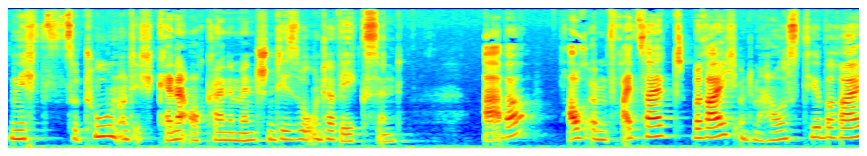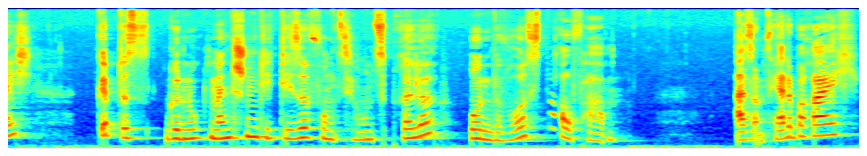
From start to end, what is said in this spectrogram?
nichts zu tun und ich kenne auch keine Menschen, die so unterwegs sind. Aber auch im Freizeitbereich und im Haustierbereich gibt es genug Menschen, die diese Funktionsbrille unbewusst aufhaben. Also im Pferdebereich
